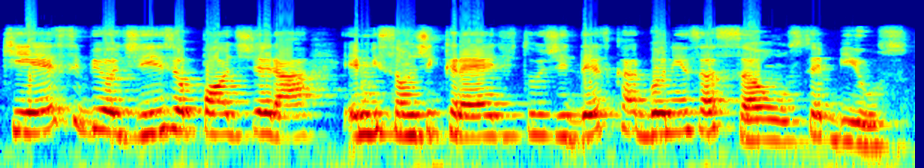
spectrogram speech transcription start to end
que esse biodiesel pode gerar emissão de créditos de descarbonização, os CBIOS.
